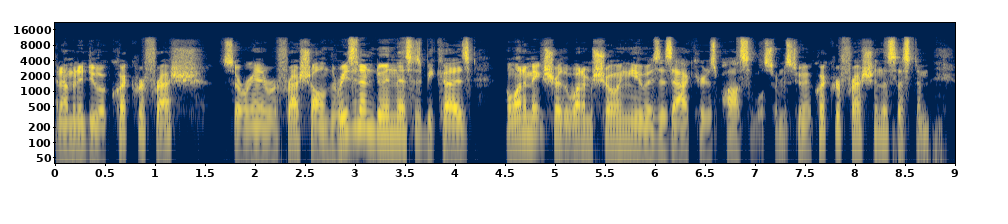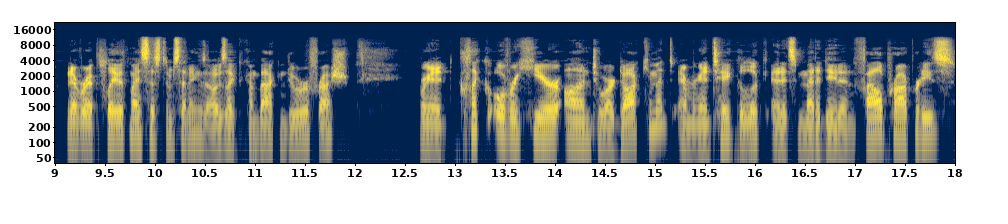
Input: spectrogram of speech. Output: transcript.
and I'm going to do a quick refresh. So we're going to refresh all. And the reason I'm doing this is because I want to make sure that what I'm showing you is as accurate as possible. So I'm just doing a quick refresh in the system. Whenever I play with my system settings, I always like to come back and do a refresh. We're going to click over here onto our document and we're going to take a look at its metadata and file properties.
